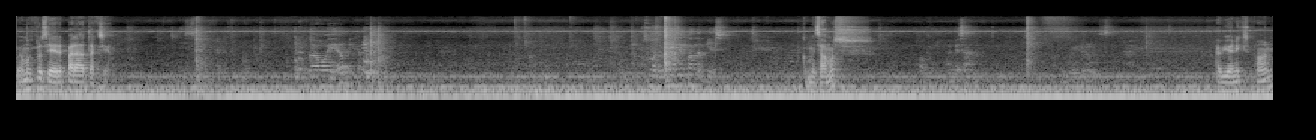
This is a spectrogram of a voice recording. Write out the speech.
Podemos proceder para taxi. Comenzamos. Ok, empezando. Avionics on.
